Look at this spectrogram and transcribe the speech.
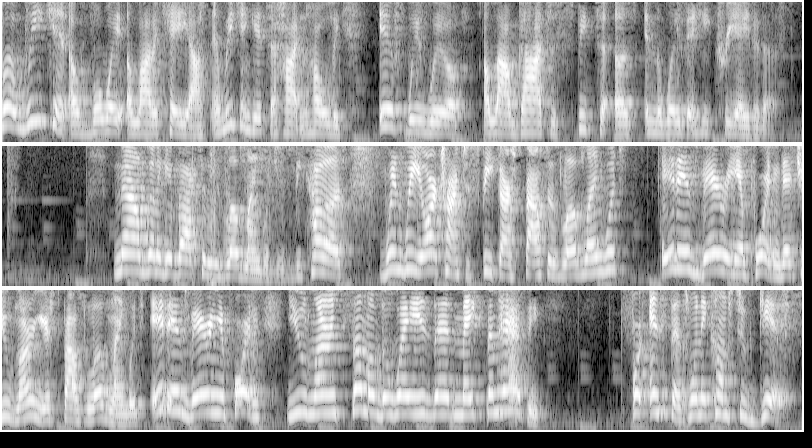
But we can avoid a lot of chaos and we can get to hot and holy if we will allow God to speak to us in the way that He created us. Now I'm going to get back to these love languages because when we are trying to speak our spouse's love language, it is very important that you learn your spouse's love language. It is very important you learn some of the ways that make them happy. For instance, when it comes to gifts,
